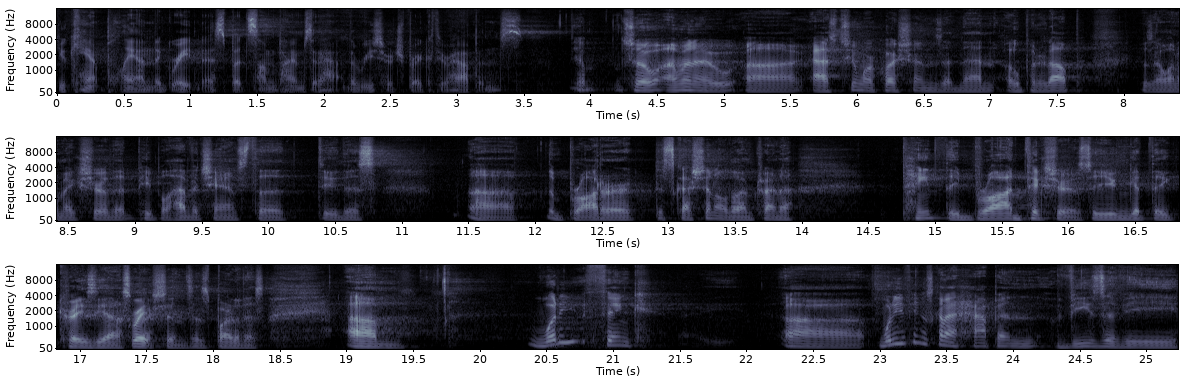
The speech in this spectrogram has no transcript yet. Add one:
you can't plan the greatness, but sometimes ha- the research breakthrough happens. Yep. So I'm going to uh, ask two more questions and then open it up because I want to make sure that people have a chance to do this uh, broader discussion. Although I'm trying to paint the broad picture so you can get the crazy ass questions as part of this. Um, what do you think? Uh, what do you think is going to happen vis-a-vis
